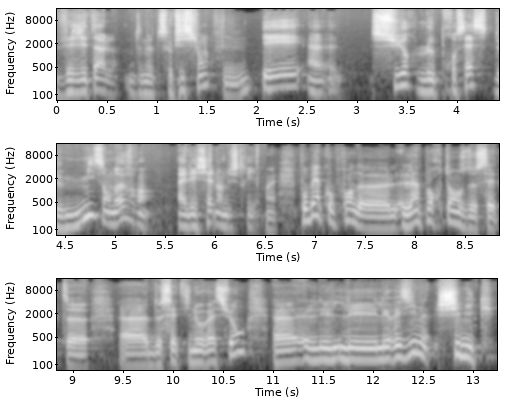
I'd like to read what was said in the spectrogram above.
végétale de notre solution mm-hmm. et euh, sur le process de mise en œuvre à l'échelle industrielle. Pour bien comprendre euh, l'importance de cette, euh, euh, de cette innovation, les, résines chimiques,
